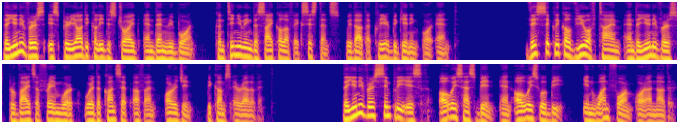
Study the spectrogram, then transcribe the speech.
The universe is periodically destroyed and then reborn, continuing the cycle of existence without a clear beginning or end. This cyclical view of time and the universe provides a framework where the concept of an origin becomes irrelevant. The universe simply is, always has been, and always will be, in one form or another.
